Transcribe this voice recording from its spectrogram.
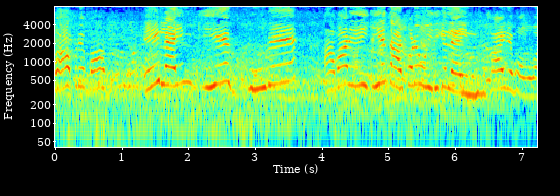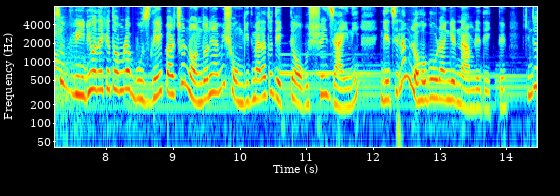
বাপ রে বাপ। এই লাইন গিয়ে ঘুরে আবার এই গিয়ে তারপরে ওইদিকে লাইন। হায় রে ভগবান। ভিডিও দেখে তোমরা বুঝতেই পারছ, নন্দনে আমি সংগীত মেলা তো দেখতে অবশ্যই যাইনি। গেছিলাম লহ গৌরাঙ্গের নামরে দেখতে। কিন্তু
